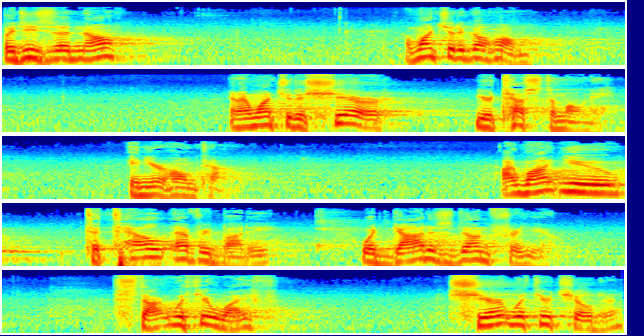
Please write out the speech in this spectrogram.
But Jesus said, No, I want you to go home. And I want you to share your testimony in your hometown. I want you to tell everybody what God has done for you. Start with your wife, share it with your children,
